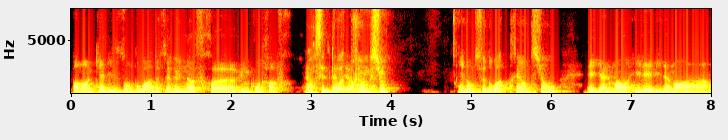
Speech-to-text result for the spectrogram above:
pendant lequel ils ont droit de faire une offre, euh, une contre-offre. Alors c'est le droit de préemption? Et donc ce droit de préemption, également, il est évidemment à,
